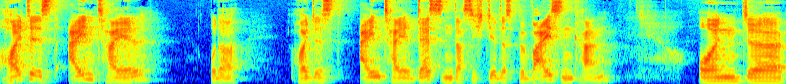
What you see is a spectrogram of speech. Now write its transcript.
heute ist ein Teil oder heute ist ein Teil dessen, dass ich dir das beweisen kann. Und äh,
